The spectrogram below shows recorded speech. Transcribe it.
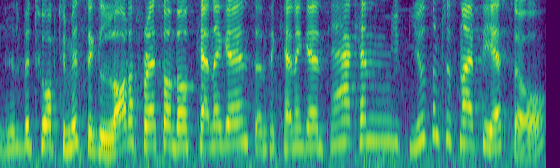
A little bit too optimistic. A lot of res on those cannons, and the cannons, yeah, can use them to snipe the SO.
